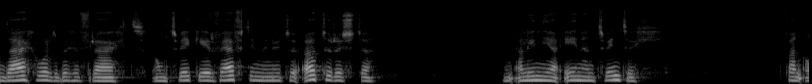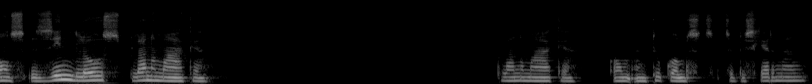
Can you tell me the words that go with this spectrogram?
Vandaag worden we gevraagd om twee keer 15 minuten uit te rusten in alinea 21 van ons zinloos plannen maken. Plannen maken om een toekomst te beschermen,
